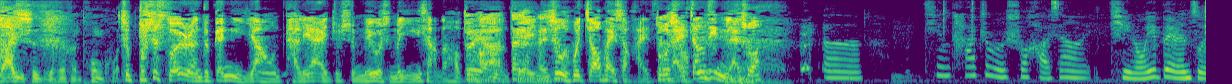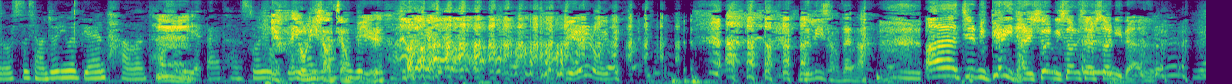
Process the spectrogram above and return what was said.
压抑自己会很痛苦。就不是所有人都跟你一样谈恋爱，就是没有什么影响的，好不好？对呀，对你就会教坏小孩子。来，张静，你来说。嗯，听他这么说，好像挺容易被人左右思想。就因为别人谈了，他是不是也该谈？所以我 有立场讲别人，别人容易被。你的立场在哪？啊，就你别理他，你说，你说，你说，说你的。别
